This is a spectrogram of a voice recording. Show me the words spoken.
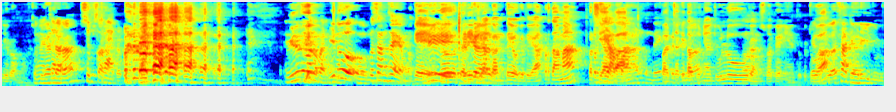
jadi romo. dengan Dengan cara cara subscribe. gitu teman-teman itu pesan saya Mas. Oke, Jadi, itu dari diakon Theo gitu ya. Pertama, Persiapan, persiapan, baca Kedua, kitabnya dulu oh. dan sebagainya itu. Kedua, kedua sadari dulu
